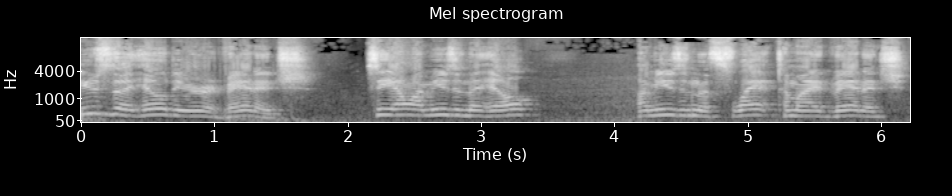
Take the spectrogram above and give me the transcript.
Use the hill to your advantage. See how I'm using the hill? I'm using the slant to my advantage.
